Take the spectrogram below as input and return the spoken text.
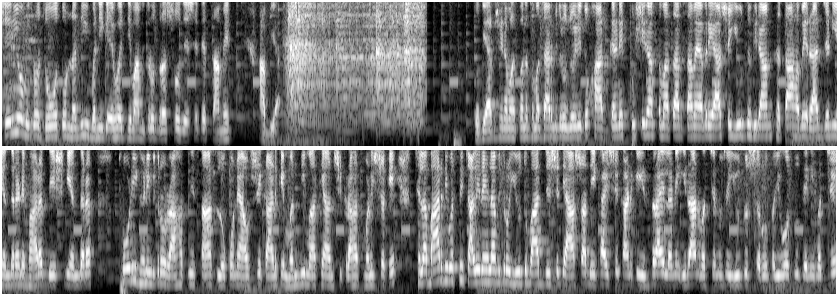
શેરીઓ મિત્રો, જોવો તો નદી બની ગઈ હોય તેવા મિત્રો દ્રશ્યો જે છે તે સામે આવ્યા. તો ત્યાર પછીના મહત્વના સમાચાર મિત્રો જોઈ લઈએ તો ખાસ કરીને ખુશીના સમાચાર સામે આવી રહ્યા છે. યુદ્ધ વિરામ થતા હવે રાજ્યની અંદર અને ભારત દેશની અંદર થોડી ઘણી મિત્રો રાહતની સાંસ લોકોને આવશે કારણ કે મંદીમાંથી આંશિક રાહત મળી શકે. છેલ્લા બાર દિવસથી ચાલી રહેલા મિત્રો યુદ્ધ બાદ જે છે તે આશા દેખાય છે કારણ કે ઇઝરાયલ અને ઈરાન વચ્ચેનું જે યુદ્ધ શરૂ થયું હતું તેની વચ્ચે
